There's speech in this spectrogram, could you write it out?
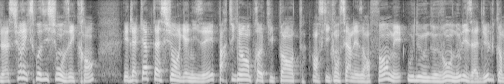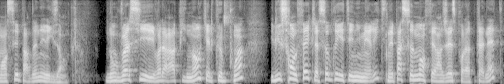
de la surexposition aux écrans et de la captation organisée, particulièrement préoccupante en ce qui concerne les enfants, mais où nous devons, nous les adultes, commencer par donner l'exemple. Donc voici, voilà rapidement quelques points illustrant le fait que la sobriété numérique, ce n'est pas seulement faire un geste pour la planète,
